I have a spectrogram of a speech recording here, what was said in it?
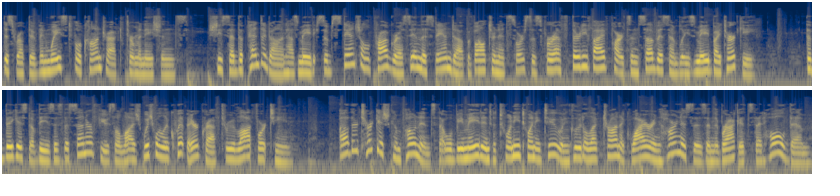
disruptive and wasteful contract terminations. She said the Pentagon has made substantial progress in the stand-up of alternate sources for F-35 parts and sub-assemblies made by Turkey. The biggest of these is the center fuselage which will equip aircraft through Lot 14. Other Turkish components that will be made into 2022 include electronic wiring harnesses and the brackets that hold them,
